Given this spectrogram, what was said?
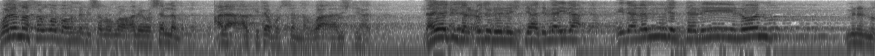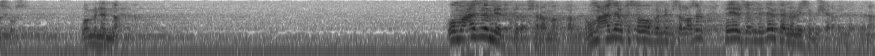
ولما صوبه النبي صلى الله عليه وسلم على الكتاب والسنة والاجتهاد. لا يجوز العدول إلى الاجتهاد إلا إذا إذا لم يوجد دليل من النصوص ومن النقل. ومعاذ لم يذكر شرع من قبل. ومع ذلك صوب النبي صلى الله عليه وسلم فيلزم من ذلك أنه ليس بشرع. الله نعم.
